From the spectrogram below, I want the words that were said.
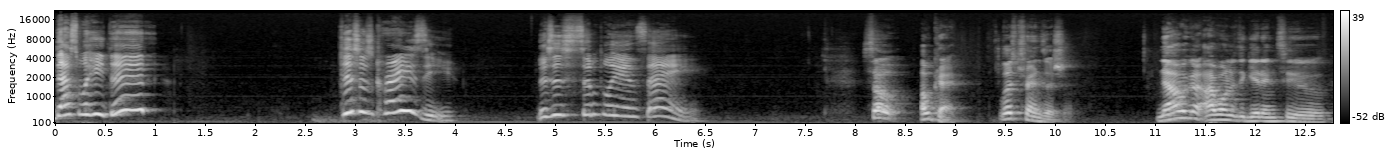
that's what he did. This is crazy. This is simply insane. So okay, let's transition. Now we're gonna. I wanted to get into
